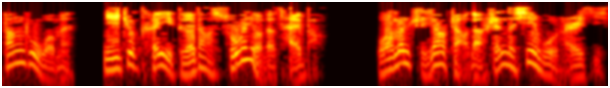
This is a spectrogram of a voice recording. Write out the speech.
帮助我们，你就可以得到所有的财宝。我们只要找到神的信物而已。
